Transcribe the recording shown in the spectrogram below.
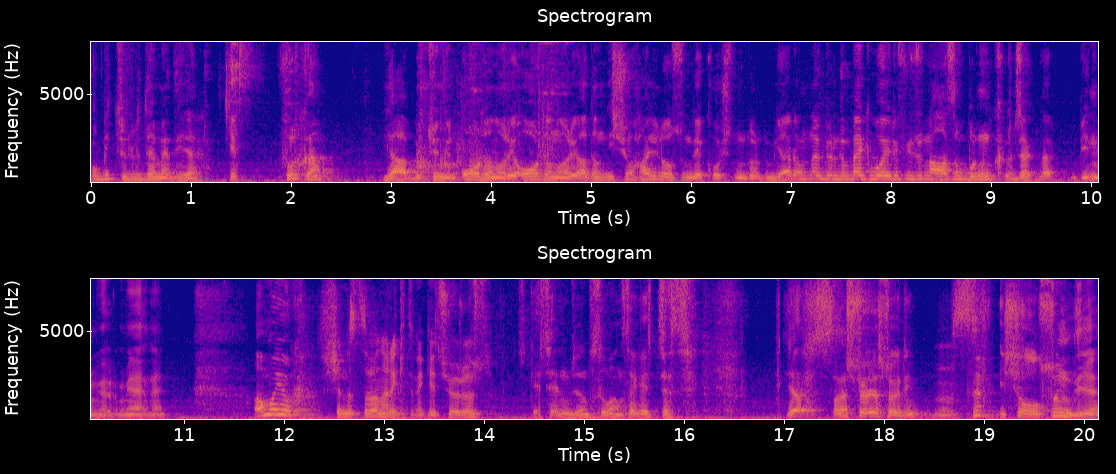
O bir türlü demedi ya. Kim? Furkan. Ya bütün gün oradan oraya, oradan oraya adamın işi hallolsun diye koştum durdum. Yarın öbür gün belki bu herif yüzüne ağzım burnumu kıracaklar. Bilmiyorum yani. Ama yok. Şimdi sıvan hareketine geçiyoruz. Geçelim canım sıvansa geçeceğiz. Ya sana şöyle söyleyeyim. Sırf işi olsun diye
